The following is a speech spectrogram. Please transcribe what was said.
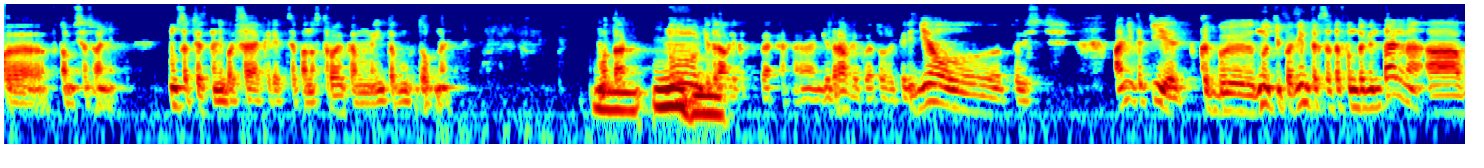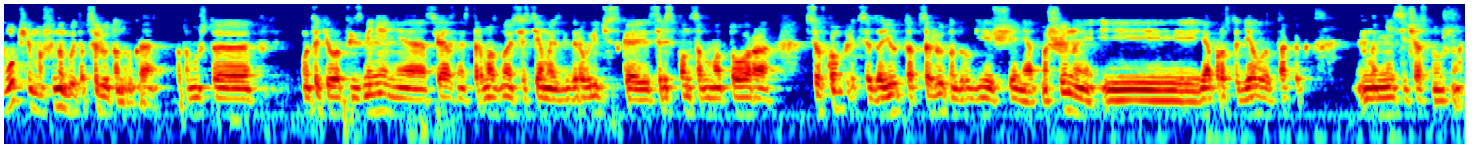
э, в том сезоне. Ну, соответственно, небольшая коррекция по настройкам и тому подобное. Вот так. Mm-hmm. Ну, гидравлика, э, гидравлику я тоже переделал, то есть они такие, как бы, ну, типа, Винтерс это фундаментально, а в общем машина будет абсолютно другая, потому что вот эти вот изменения, связанные с тормозной системой, с гидравлической, с респонсом мотора, все в комплексе дают абсолютно другие ощущения от машины, и я просто делаю так, как мне сейчас нужно.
